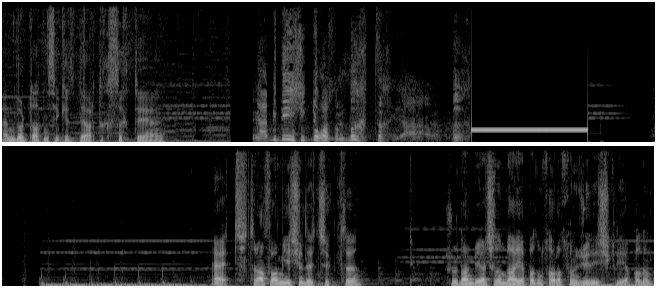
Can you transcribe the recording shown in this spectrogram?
M468 de artık sıktı yani. Ya bir değişiklik olsun. Bıktık ya. Evet, transform yeşil de çıktı. Şuradan bir açılım daha yapalım. Sonra sonucu değişikliği yapalım.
